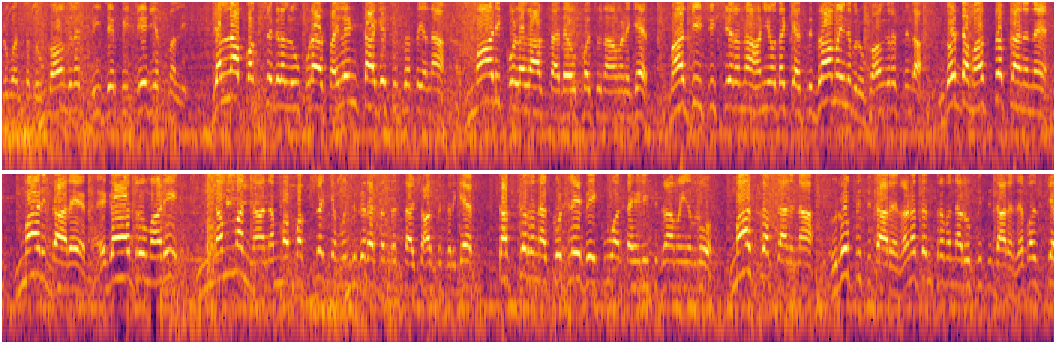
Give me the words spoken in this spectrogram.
ಇರುವಂತದ್ದು, ಕಾಂಗ್ರೆಸ್, ಬಿಜೆಪಿ ಜೆಡಿಎಸ್ನಲ್ಲಿ. ಎಲ್ಲಾ ಪಕ್ಷಗಳಲ್ಲೂ ಕೂಡ ಸೈಲೆಂಟ್ ಆಗಿ ಸಿದ್ಧತೆಯನ್ನ ಮಾಡಿಕೊಳ್ಳಲಾಗ್ತಾ ಇದೆ ಉಪಚುನಾವಣೆಗೆ. ಮಾಜಿ ಶಿಷ್ಯರನ್ನ ಹಣಿಯೋದಕ್ಕೆ ಸಿದ್ದರಾಮಯ್ಯನವರು ಕಾಂಗ್ರೆಸ್ನಿಂದ ದೊಡ್ಡ ಮಾಸ್ಟರ್ ಪ್ಲಾನ್ ಅನ್ನೇ ಮಾಡಿದ್ದಾರೆ. ಹೇಗಾದ್ರೂ ಮಾಡಿ ನಮ್ಮನ್ನ, ನಮ್ಮ ಪಕ್ಷಕ್ಕೆ ಮುಜುಗರ ತಂದಂತ ಶಾಸಕರಿಗೆ ಟಕ್ಕರನ್ನ ಕೊಡಲೇಬೇಕು ಅಂತ ಹೇಳಿ ಸಿದ್ದರಾಮಯ್ಯನವರು ಮಾಸ್ಟರ್ ಪ್ಲಾನ್ ಅನ್ನ ರೂಪಿಸಿದ್ದಾರೆ, ರಣತಂತ್ರವನ್ನ ರೂಪಿಸಿದ್ದಾರೆ ರೆಬಲ್ಸ್ಗೆ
